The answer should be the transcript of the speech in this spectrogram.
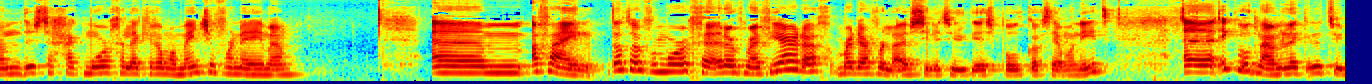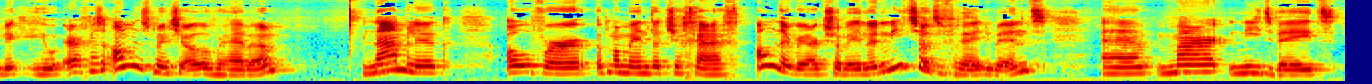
Um, dus daar ga ik morgen lekker een momentje voor nemen. Um, afijn, dat over morgen en over mijn verjaardag. Maar daarvoor luister je natuurlijk deze podcast helemaal niet. Uh, ik wil het namelijk natuurlijk heel ergens anders met je over hebben. Namelijk over het moment dat je graag ander werk zou willen, niet zo tevreden bent. Uh, maar niet weet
